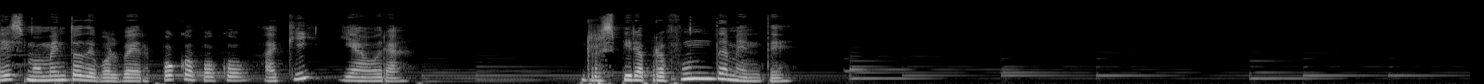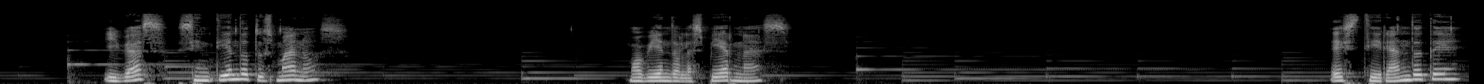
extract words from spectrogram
Es momento de volver poco a poco aquí y ahora. Respira profundamente. Y vas sintiendo tus manos, moviendo las piernas, estirándote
